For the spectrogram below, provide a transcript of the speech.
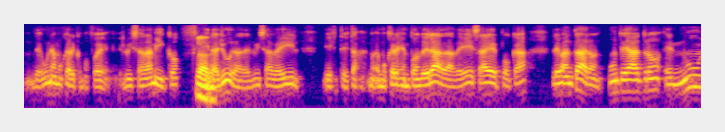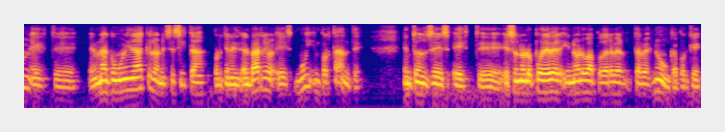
de una mujer como fue Luisa D'Amico y la ayuda de Luisa Beil, este, estas mu- mujeres empoderadas de esa época, levantaron un teatro en un, este, en una comunidad que lo necesita, porque en el, el barrio es muy importante. Entonces, este, eso no lo puede ver y no lo va a poder ver tal vez nunca, porque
